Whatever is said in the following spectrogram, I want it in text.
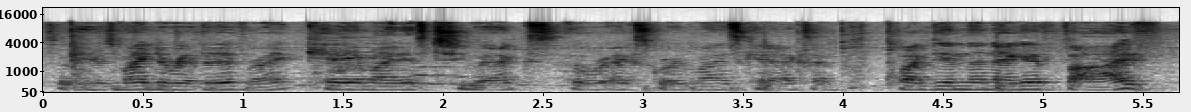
So here's my derivative, right? k minus 2x over x squared minus kx. I plugged in the negative 5.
